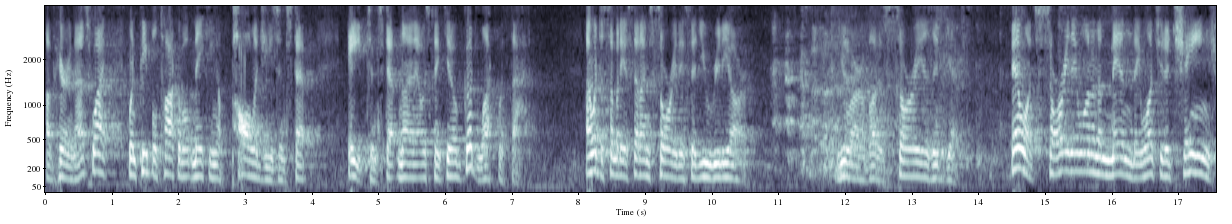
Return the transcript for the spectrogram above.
of hearing that. That's why when people talk about making apologies in step eight and step nine, I always think, you know, good luck with that. I went to somebody who said, I'm sorry. They said, You really are you are about as sorry as it gets. They don't want sorry, they want an amend. They want you to change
